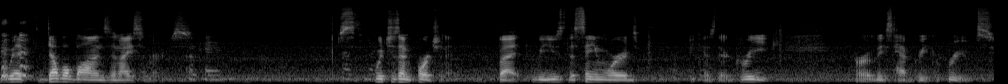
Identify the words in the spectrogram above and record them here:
with double bonds and isomers, Okay. Which is unfortunate. But we use the same words because they're Greek, or at least have Greek roots,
